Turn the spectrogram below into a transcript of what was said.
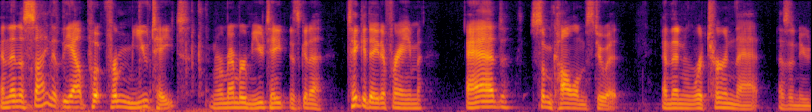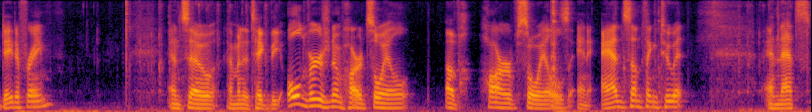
and then assign it the output from mutate. And remember, mutate is going to take a data frame, add some columns to it, and then return that as a new data frame. And so I'm going to take the old version of hard soil of harv soils and add something to it. And that's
